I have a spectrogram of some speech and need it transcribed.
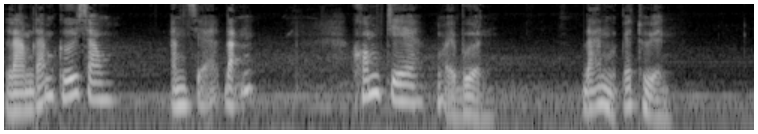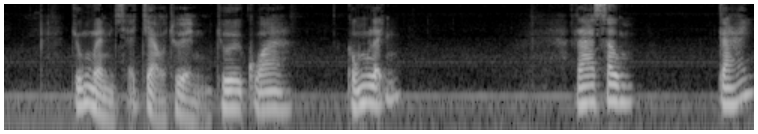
Làm đám cưới xong, anh sẽ đẵn khóm tre ngoài vườn, đan một cái thuyền. Chúng mình sẽ chèo thuyền chui qua cống lĩnh ra sông, cái,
